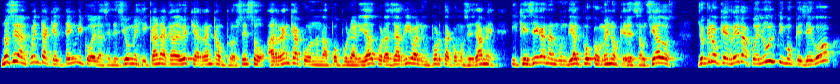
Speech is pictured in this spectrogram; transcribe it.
¿No se dan cuenta que el técnico de la selección mexicana cada vez que arranca un proceso arranca con una popularidad por allá arriba, no importa cómo se llame, y que llegan al Mundial poco menos que desahuciados? Yo creo que Herrera fue el último que llegó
